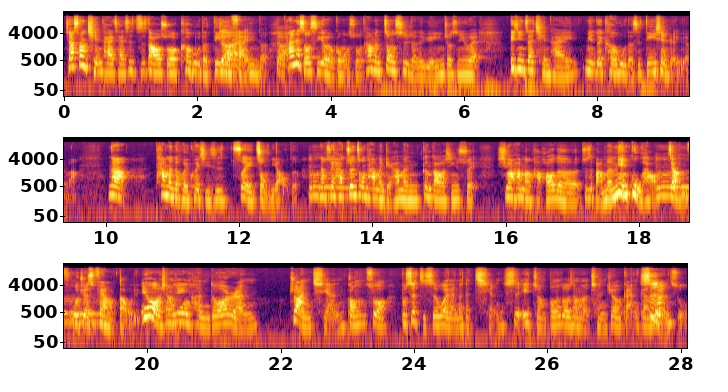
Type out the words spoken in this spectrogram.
加上前台才是知道说客户的第一个反应的。对他那时候 CEO 有跟我说，他们重视人的原因，就是因为毕竟在前台面对客户的是第一线人员嘛，那他们的回馈其实是最重要的。那所以他尊重他们，给他们更高的薪水，希望他们好好的就是把门面顾好，这样子，我觉得是非常有道理。因为我相信很多人赚钱工作不是只是为了那个钱，是一种工作上的成就感跟满足。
